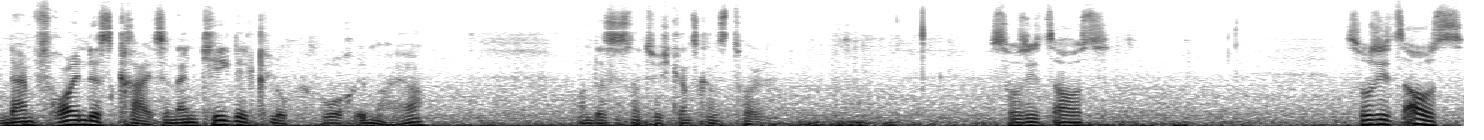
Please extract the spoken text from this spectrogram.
in deinem Freundeskreis, in deinem Kegelclub, wo auch immer, ja. Und das ist natürlich ganz, ganz toll. So sieht's aus. So sieht's aus.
